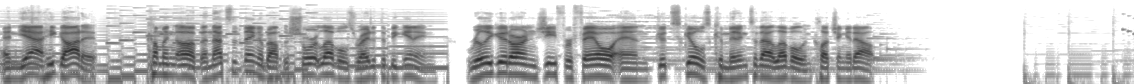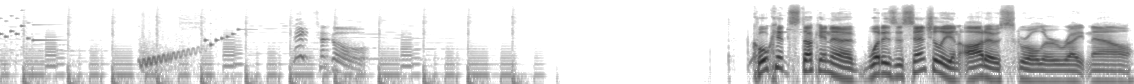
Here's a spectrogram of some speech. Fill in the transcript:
And yeah, he got it coming up. And that's the thing about the short levels right at the beginning. Really good RNG for fail and good skills committing to that level and clutching it out. Cool Kid stuck in a what is essentially an auto scroller right now.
